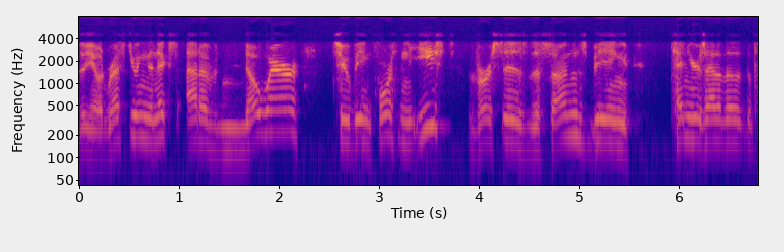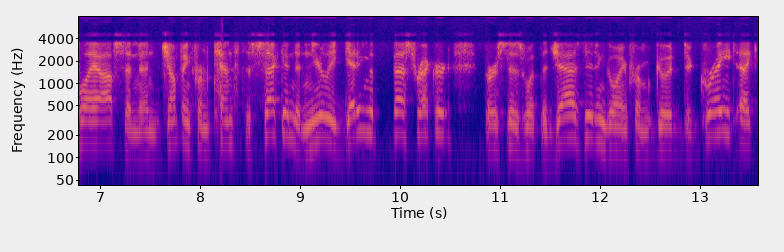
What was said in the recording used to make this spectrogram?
You know, rescuing the Knicks out of nowhere to being fourth in the East versus the Suns being 10 years out of the, the playoffs and, and jumping from 10th to second and nearly getting the best record versus what the Jazz did and going from good to great. Like,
